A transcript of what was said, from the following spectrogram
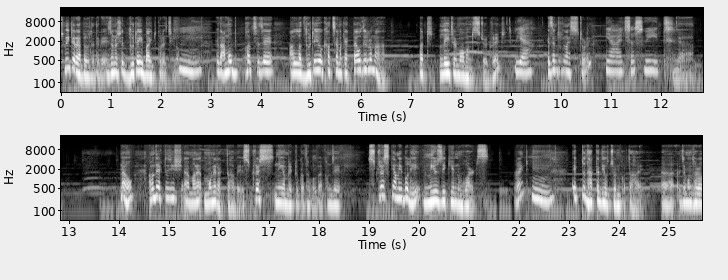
সুইটের অ্যাপেলটা দেবে এই জন্য সে দুটাই বাইট করেছিল কিন্তু আম্মু ভাবছে যে আল্লাহ দুটাইও খাচ্ছে আমাকে একটাও দিল না but later mom understood right Yeah. Isn't it nice story Yeah, it's so sweet. Now আমাদের একটা জিনিস মানে মনে রাখতে হবে স্ট্রেস নিয়ে আমরা একটু কথা বলব এখন যে স্ট্রেসকে আমি বলি মিউজিক ইন ওয়ার্ডস রাইট. একটু ধাক্কা দিয়ে উচ্চারণ করতে হয় যেমন ধরো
